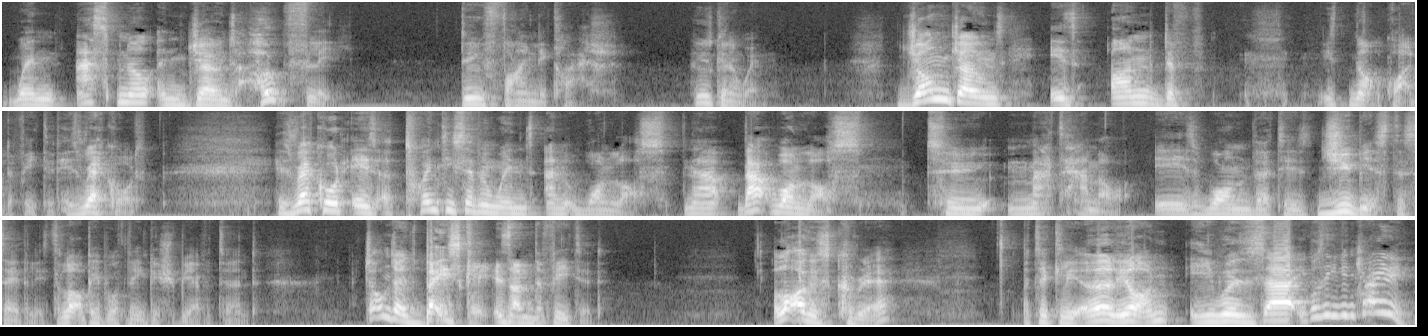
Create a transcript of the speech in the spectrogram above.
when Aspinall and Jones hopefully do finally clash, who's going to win? Jon Jones is undefeated. He's not quite defeated. His record. His record is a 27 wins and one loss. Now, that one loss to Matt Hamill is one that is dubious to say the least. A lot of people think it should be overturned. Jon Jones basically is undefeated. A lot of his career, particularly early on, he was uh, he wasn't even training.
